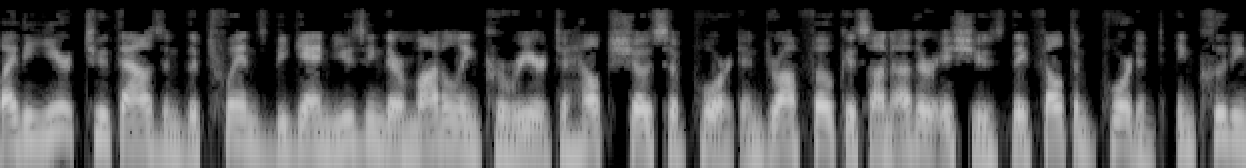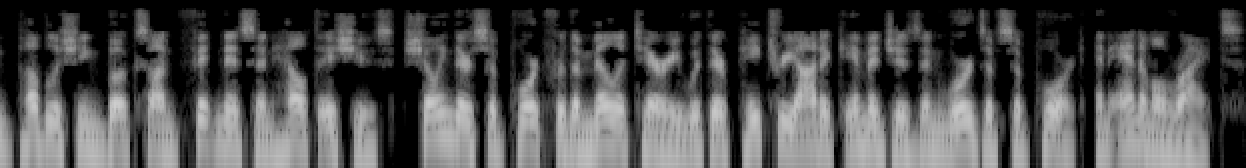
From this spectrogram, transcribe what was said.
by the year 2000 the twins began using their modeling career to help show support and draw focus on other issues they felt important, including publishing books on fitness and health issues, showing their support for the military with their patriotic images and words of support, and animal rights.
